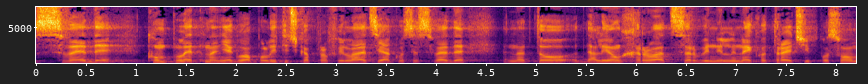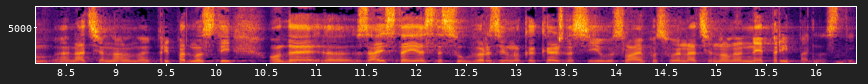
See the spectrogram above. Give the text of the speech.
svede kompletna njegova politička profilacija, ako se svede na to da li je on Hrvat, Srbin ili neko treći po svom e, nacionalnoj pripadnosti, onda je e, zaista jeste subverzivno kad kažeš da si Jugoslaven po svojoj nacionalnoj nepripadnosti.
